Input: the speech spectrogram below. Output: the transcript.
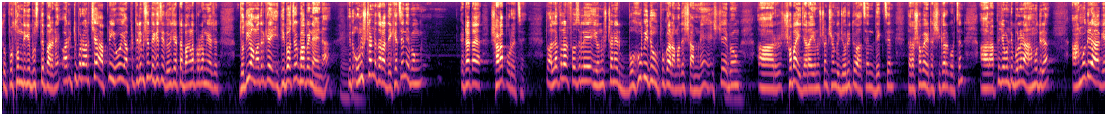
তো প্রথম দিকে বুঝতে পারে না। আর একটু পরে আচ্ছা আপনি ওই, আপনি টেলিভিশন দেখেছি তো, ওই যে একটা বাংলা প্রোগ্রাম নিয়ে আসেন, যদিও আমাদেরকে ইতিবাচকভাবে নেয় না, কিন্তু অনুষ্ঠানটা তারা দেখেছেন এবং এটা একটা সাড়া পড়েছে। তো আল্লাহ তালার ফজলে এই অনুষ্ঠানের বহুবিধ উপকার আমাদের সামনে এসছে এবং আর সবাই যারা এই অনুষ্ঠানের সঙ্গে জড়িত আছেন, দেখছেন, তারা সবাই এটা স্বীকার করছেন। আর আপনি যেমনটি বললেন আহমদিরা আহমদিরা আগে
